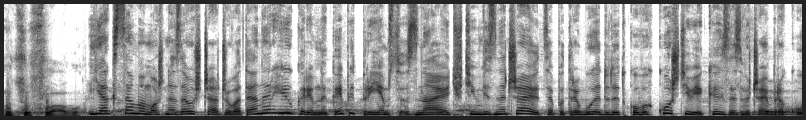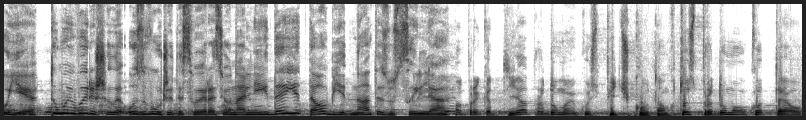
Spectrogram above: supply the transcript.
оцю славу. Як саме можна заощаджувати енергію, керівники підприємств знають. Втім, відзначають, це потребує додаткових коштів, яких зазвичай бракує. Тому й вирішили озвучити свої раціональні ідеї та об'єднати зусилля. Наприклад, я придумав якусь пічку, там хтось придумав котел,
